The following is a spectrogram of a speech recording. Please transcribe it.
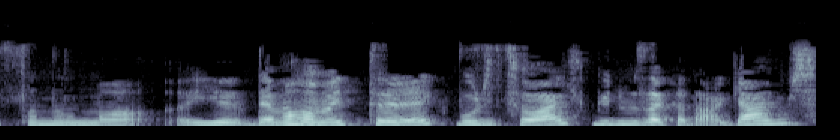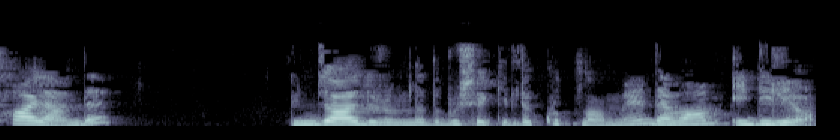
sanılmayı devam ettirerek bu ritüel günümüze kadar gelmiş. Halen de güncel durumda da bu şekilde kutlanmaya devam ediliyor.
